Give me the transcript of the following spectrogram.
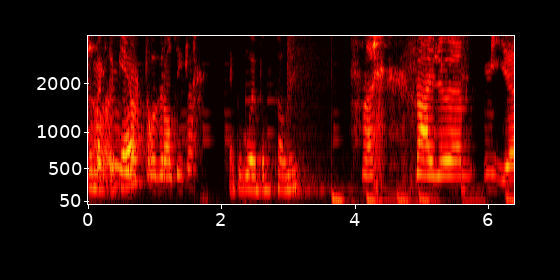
Ja, er mye rart overalt, egentlig. Trenger ikke å gå inn på detaljer. Nei, det er uh, mye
